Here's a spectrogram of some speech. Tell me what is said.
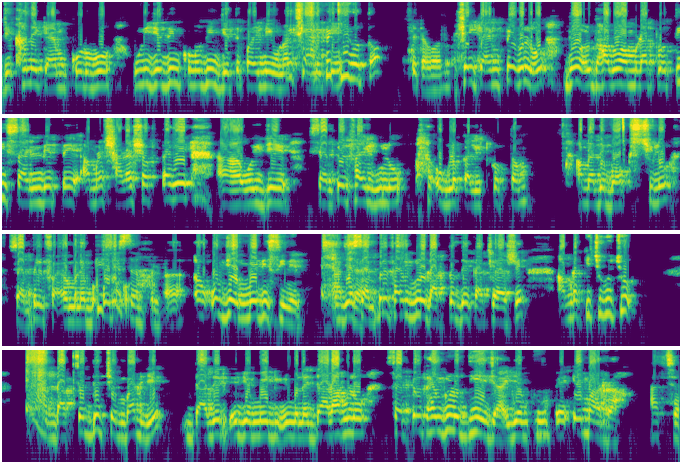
যেখানে ক্যাম্প করব উনি যেদিন কোনোদিন যেতে পারেনি ওনার ছেলেকে কি হতো? সেটা বলো। সেই ক্যাম্পে হলো ধরো আমরা প্রতি সানডেতে আমরা সারা সপ্তাহে ওই যে স্যাম্পল ফাইলগুলো ওগুলো কালেক্ট করতাম। আমাদের বক্স ছিল স্যাম্পল মানে ওই যে মেডিসিনের যে আচ্ছা। স্যাম্পল ফাইলগুলো ডাক্তারদের কাছে আসে আমরা কিছু কিছু ডাক্তারদের চেম্বারে যাদের যে মানে যারা হলো স্যাম্পল ফাইলগুলো দিয়ে যায় যে এমআররা আচ্ছা।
